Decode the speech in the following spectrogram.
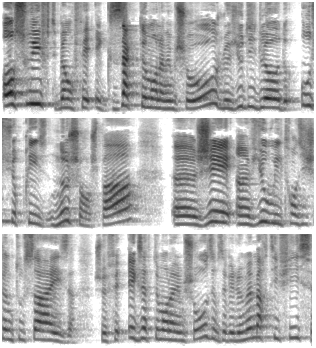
En Swift, ben on fait exactement la même chose. Le ViewDidLoad aux surprises ne change pas. Euh, j'ai un View will transition to size, je fais exactement la même chose. Vous avez le même artifice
